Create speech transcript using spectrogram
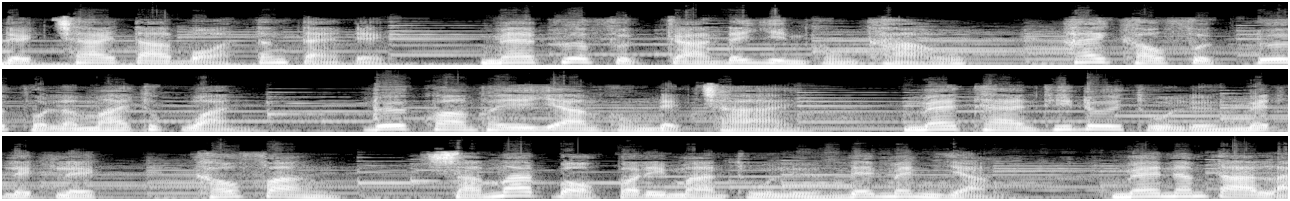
เด็กชายตาบอดตั้งแต่เด็ก แม่เพื่อฝึกการได้ยินของเขา ให้เขาฝึกด้วยผลไม้ทุกวัน ด้วยความพยายามของเด็กชาย แม่แทนที่ด้วยถั่วเหลืองเม็ดเล็ก ๆ เขาฟัง สามารถบอกปริมาณถั่วเหลืองได้แม่นยำแม่น้ำตาไหล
